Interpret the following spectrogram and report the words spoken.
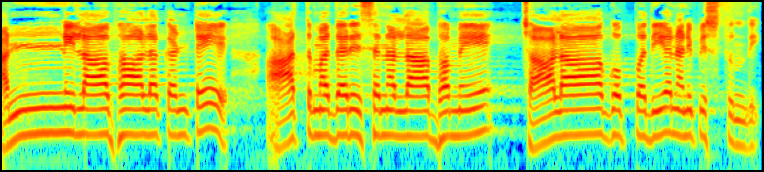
అన్ని లాభాల కంటే ఆత్మదర్శన లాభమే చాలా గొప్పది అని అనిపిస్తుంది.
